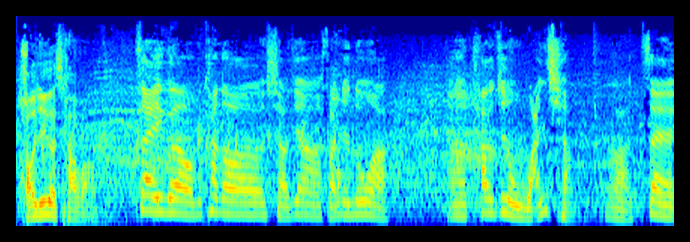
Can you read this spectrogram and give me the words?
好几个擦网。再一个，我们看到小将樊振东啊，呃，他的这种顽强，是吧？在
